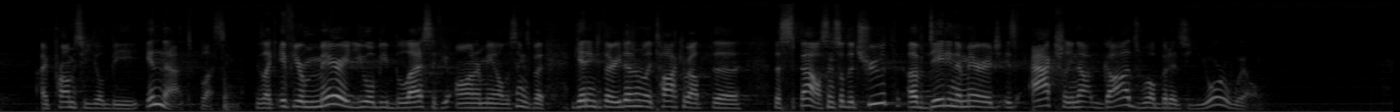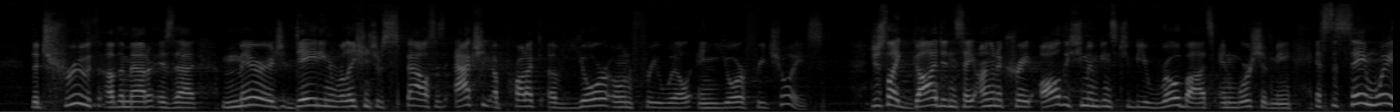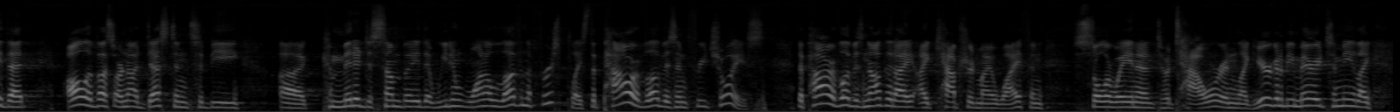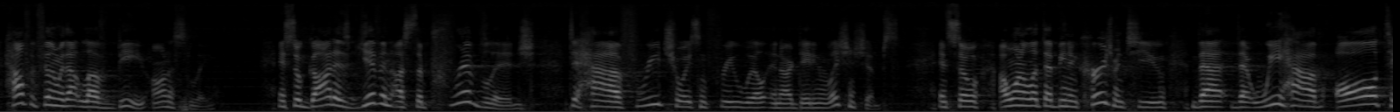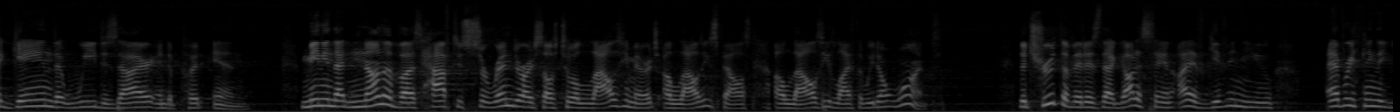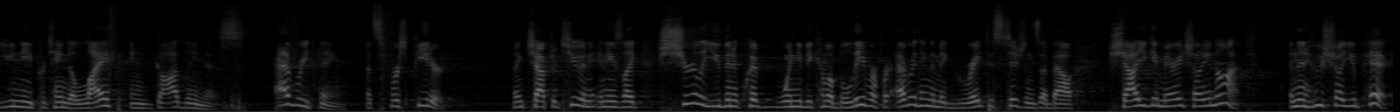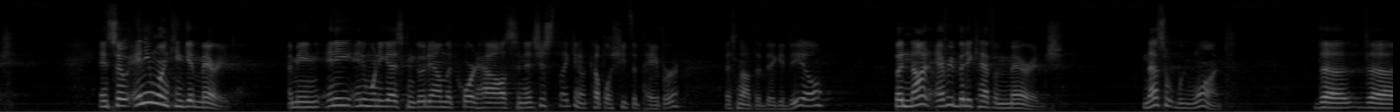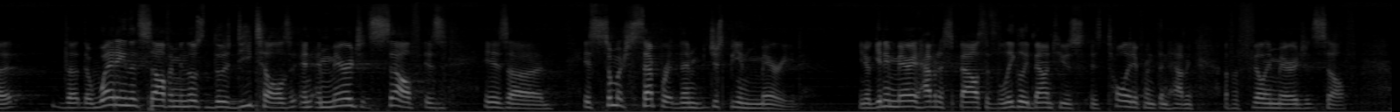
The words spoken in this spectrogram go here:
I promise you you'll be in that blessing. He's like, if you're married, you will be blessed if you honor me and all those things. But getting to there, He doesn't really talk about the, the spouse. And so the truth of dating a marriage is actually not God's will, but it's your will. The truth of the matter is that marriage, dating, relationship, spouse is actually a product of your own free will and your free choice. Just like God didn't say, I'm going to create all these human beings to be robots and worship me, it's the same way that all of us are not destined to be uh, committed to somebody that we didn't want to love in the first place. The power of love is in free choice. The power of love is not that I, I captured my wife and stole her away into a tower and, like, you're going to be married to me. Like, how fulfilling would that love be, honestly? And so God has given us the privilege to have free choice and free will in our dating relationships. And so I want to let that be an encouragement to you that, that we have all to gain that we desire and to put in. Meaning that none of us have to surrender ourselves to a lousy marriage, a lousy spouse, a lousy life that we don't want. The truth of it is that God is saying, I have given you everything that you need pertaining to life and godliness. Everything. That's First Peter. I think chapter 2, and, and he's like, Surely you've been equipped when you become a believer for everything to make great decisions about Shall you get married? Shall you not? And then who shall you pick? And so anyone can get married. I mean, any, any one of you guys can go down the courthouse and it's just like, you know, a couple of sheets of paper. It's not that big a deal. But not everybody can have a marriage. And that's what we want. The, the, the, the wedding itself, I mean, those, those details, and, and marriage itself is, is, uh, is so much separate than just being married. You know, getting married, having a spouse that's legally bound to you is, is totally different than having a fulfilling marriage itself.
